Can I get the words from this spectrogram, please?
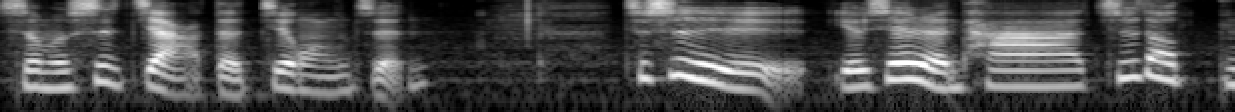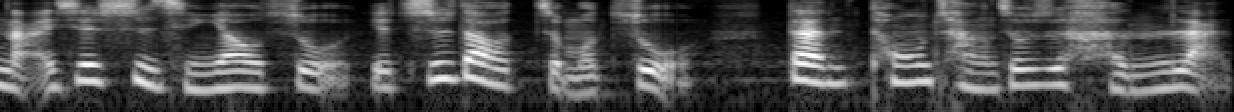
什么是假的健忘症？就是有些人他知道哪一些事情要做，也知道怎么做，但通常就是很懒，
